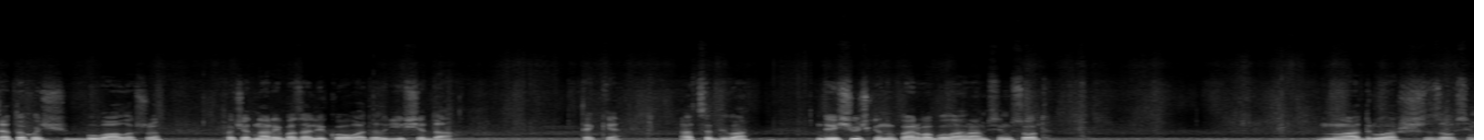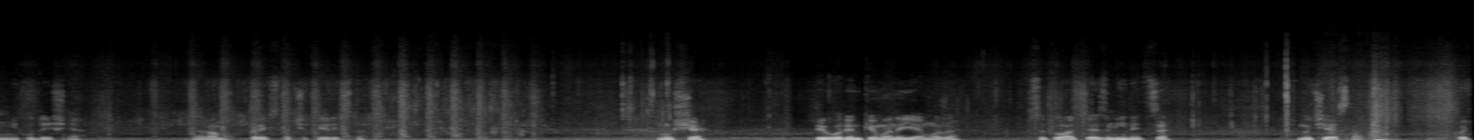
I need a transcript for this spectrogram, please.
Та то хоч бувало, що хоч одна риба залікова, то тоді ще да. Таке. А це два. Дві щучки, ну перша була грам 700. Ну а друга ж зовсім нікудишня. Грам 300-400. Ну ще півгодинки в мене є, може ситуація зміниться. Ну чесно. Хоч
